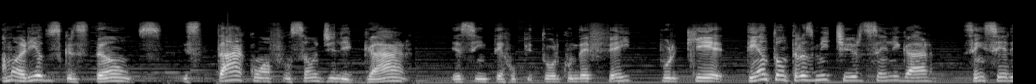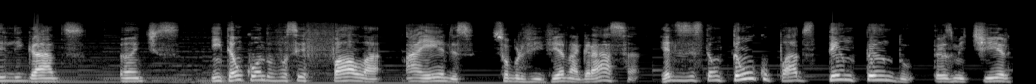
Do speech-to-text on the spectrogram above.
A maioria dos cristãos está com a função de ligar esse interruptor com defeito, porque tentam transmitir sem ligar, sem serem ligados antes. Então, quando você fala a eles sobre viver na graça, eles estão tão ocupados tentando transmitir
